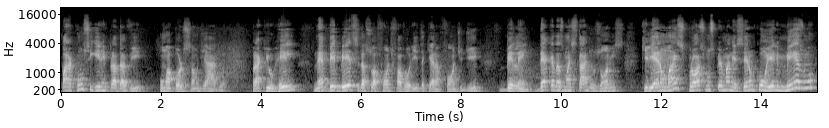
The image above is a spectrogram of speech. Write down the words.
para conseguirem para Davi uma porção de água, para que o rei né, bebesse da sua fonte favorita, que era a fonte de Belém. Décadas mais tarde, os homens que lhe eram mais próximos permaneceram com ele, mesmo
